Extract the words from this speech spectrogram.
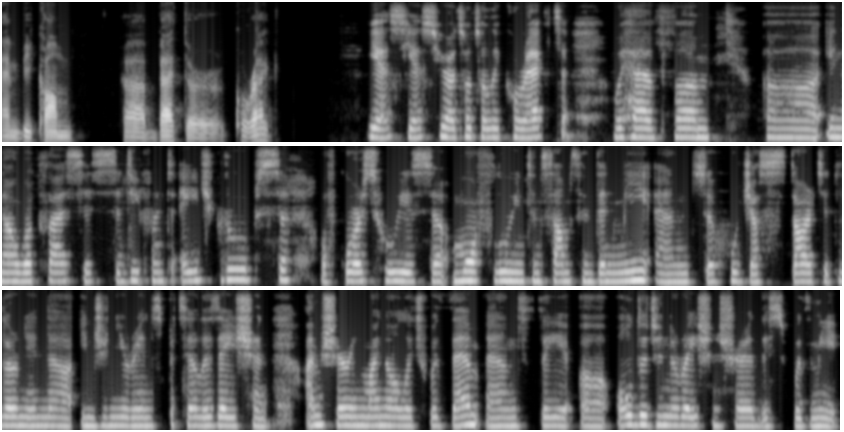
and become uh, better correct Yes, yes, you are totally correct. We have um, uh, in our classes different age groups, of course, who is uh, more fluent in something than me and uh, who just started learning uh, engineering specialization. I'm sharing my knowledge with them, and the uh, older generation share this with me.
